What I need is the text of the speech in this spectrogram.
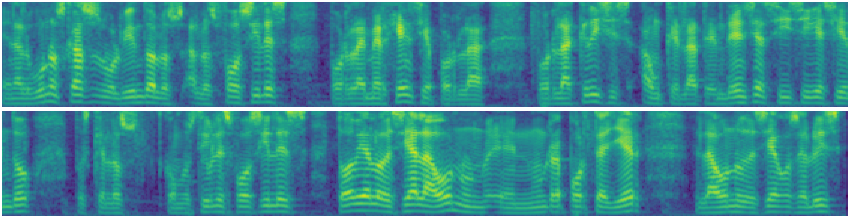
en algunos casos volviendo a los, a los fósiles por la emergencia, por la, por la crisis, aunque la tendencia sí sigue siendo pues que los combustibles fósiles, todavía lo decía la ONU en un reporte ayer, la ONU decía José Luis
